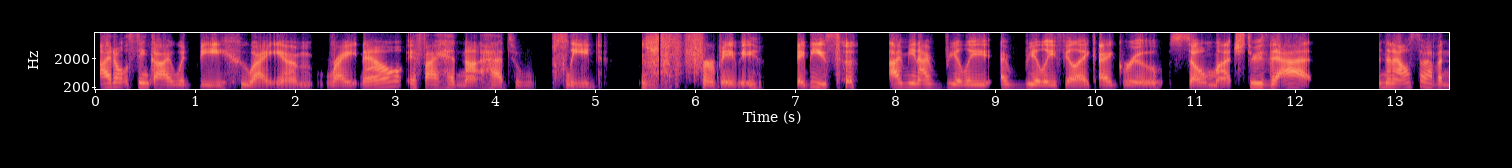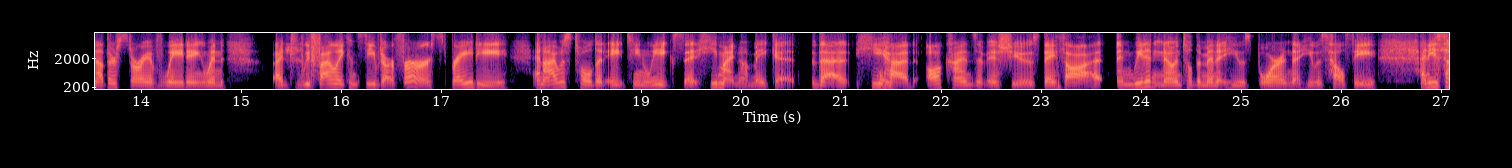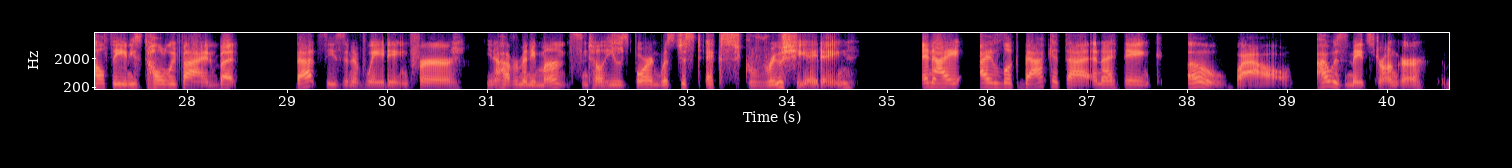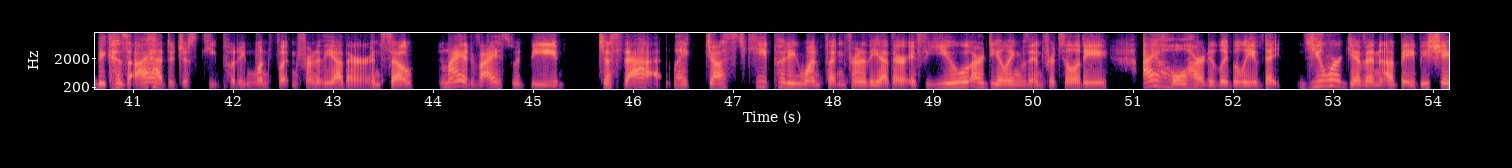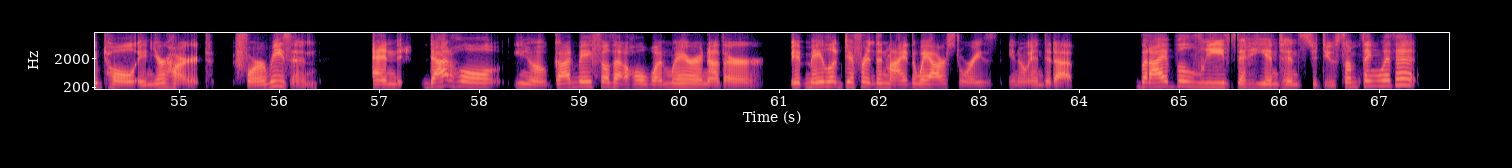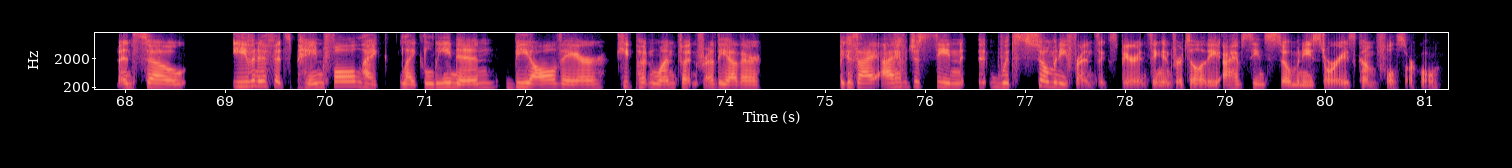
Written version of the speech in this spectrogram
I don't think I would be who I am right now if I had not had to plead for baby babies. I mean, I really, I really feel like I grew so much through that. And then I also have another story of waiting when I, we finally conceived our first, Brady, and I was told at 18 weeks that he might not make it, that he oh. had all kinds of issues, they thought. And we didn't know until the minute he was born that he was healthy. And he's healthy and he's totally fine. But that season of waiting for you know however many months until he was born was just excruciating and i i look back at that and i think oh wow i was made stronger because i had to just keep putting one foot in front of the other and so my advice would be just that like just keep putting one foot in front of the other if you are dealing with infertility i wholeheartedly believe that you were given a baby shaped hole in your heart for a reason and that hole, you know, God may fill that hole one way or another. It may look different than my the way our stories, you know, ended up. But I believe that he intends to do something with it. And so even if it's painful, like like lean in, be all there, keep putting one foot in front of the other. Because I, I have just seen eh, with so many friends experiencing infertility, I have seen so many stories come full circle.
